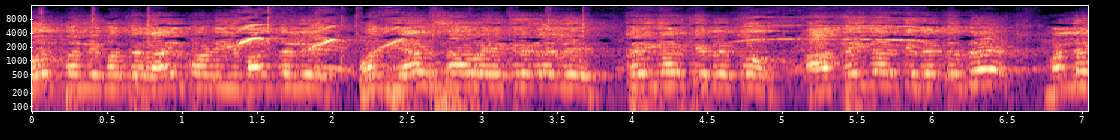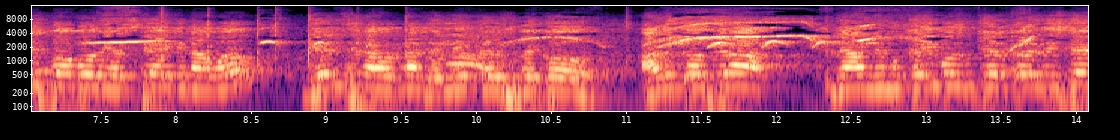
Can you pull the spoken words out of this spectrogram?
ಗೋಲ್ಪಲ್ಲಿ ಮತ್ತೆ ರಾಯಲ್ಪಾಡಿ ಈ ಭಾಗದಲ್ಲಿ ಒಂದ್ ಎರಡ್ ಸಾವಿರ ಎಕರೆಗಳಲ್ಲಿ ಕೈಗಾರಿಕೆ ಬೇಕು. ಆ ಕೈಗಾರಿಕೆ ಬೇಕಂದ್ರೆ ಮಲ್ಲೇಶ್ ಬಾಬು ಅವರು ಎಸ್ ಆಗಿ ನಾವು ಗೆಲ್ಸಿ ಅವ್ರನ್ನ ಡೆಲ್ಲಿ ಕಳಿಸ್ಬೇಕು. ಅದಕ್ಕೋಸ್ಕರ ನಾನು ನಿಮ್ಮ ಕೈ ಮುಗಿದು ಕೇಳ್ಕೊಳ್ಳೋದಿಷ್ಟೇ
